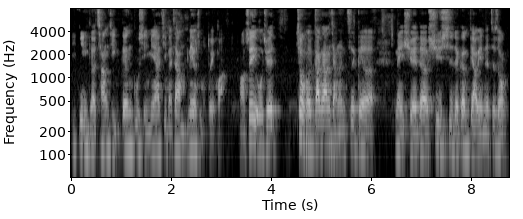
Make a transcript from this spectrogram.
一定的场景跟故事里面，他基本上没有什么对话。啊，所以我觉得综合刚刚讲的这个美学的叙事的跟表演的这种。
